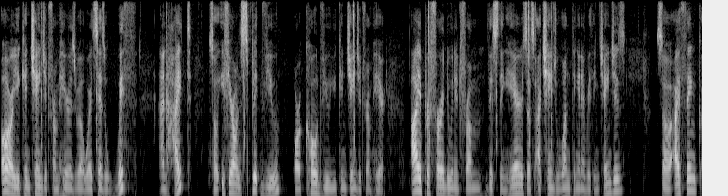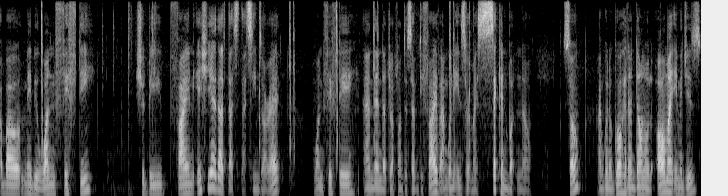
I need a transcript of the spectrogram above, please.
or you can change it from here as well, where it says width and height. So if you're on split view, or code view, you can change it from here. I prefer doing it from this thing here. Just I change one thing and everything changes. So I think about maybe 150 should be fine-ish. Yeah, that, that's, that seems all right. 150, and then that drops onto 75. I'm going to insert my second button now. So I'm going to go ahead and download all my images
